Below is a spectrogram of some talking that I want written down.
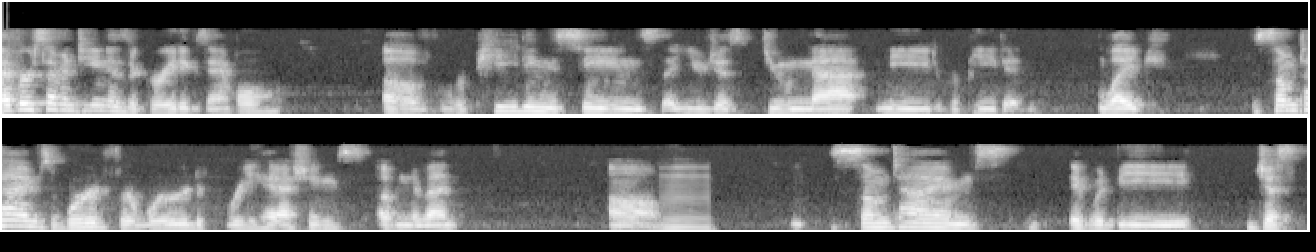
Ever 17 is a great example of repeating scenes that you just do not need repeated. Like sometimes word for word rehashings of an event. Um, Mm. sometimes it would be just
